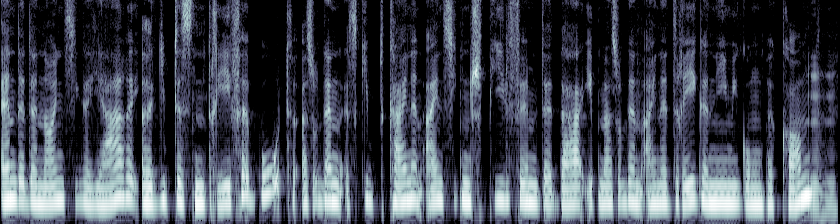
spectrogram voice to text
Ende der 90er Jahre äh, gibt es ein Drehverbot. Also denn es gibt keinen einzigen Spielfilm, der da eben also dann eine Drehgenehmigung bekommt. Mhm.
